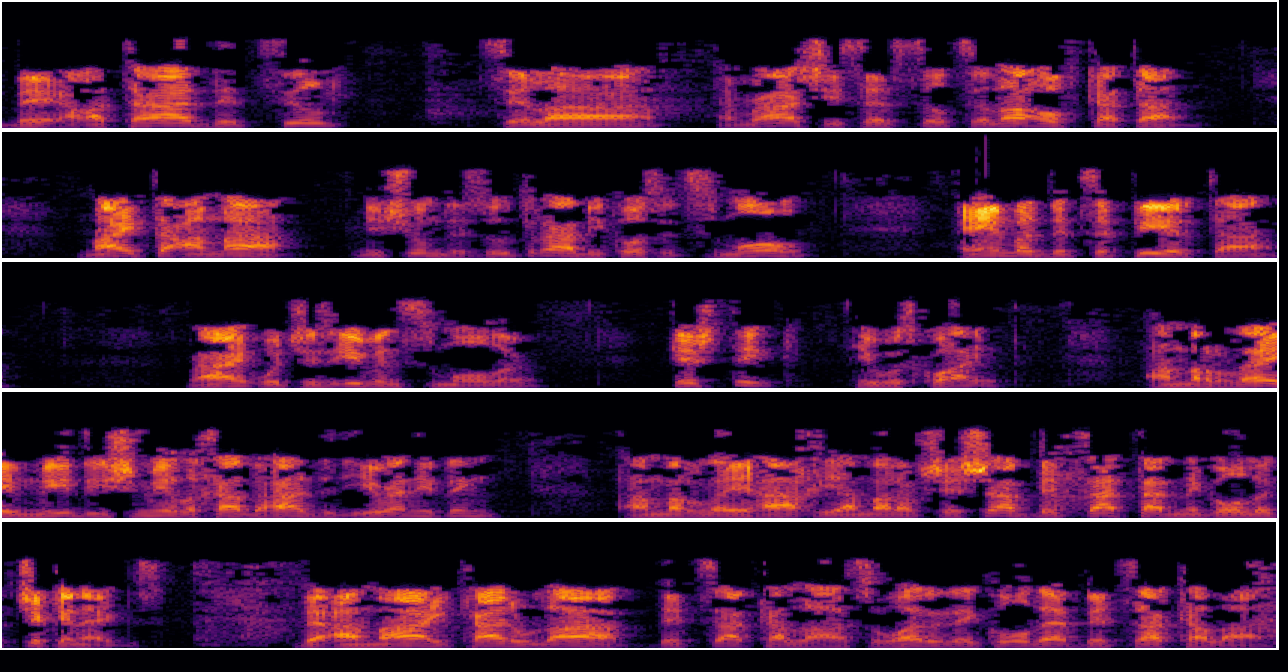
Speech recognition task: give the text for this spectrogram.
be'ata de tzila. And Rashi says tzila of katan. Mai ta'ama mishum de zutra, because it's small. Ema de tzepirta, right, which is even smaller. Ishtik, he was quiet. Amar lei midi shmi lecha. Did you hear anything? Amar lei hachi amar Rav Shesha betzat tarnegolet chicken eggs. Ve'amai karula betza kala. So why do they call that betza kala?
